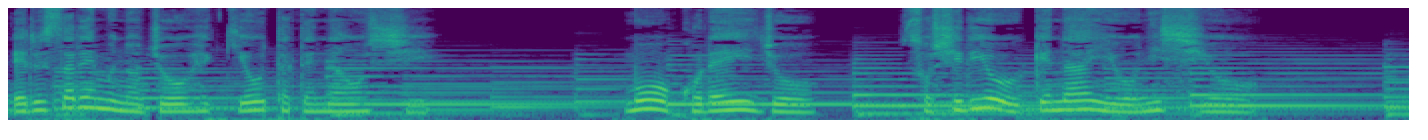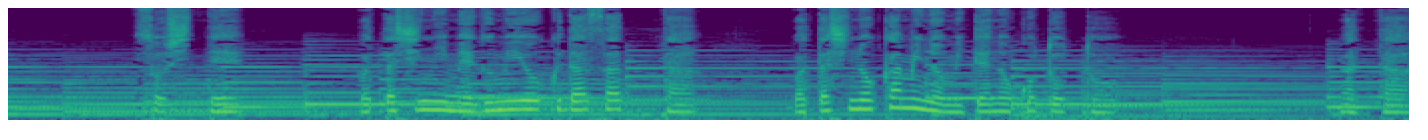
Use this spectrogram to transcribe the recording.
エルサレムの城壁を立て直し、もうこれ以上、そしりを受けないようにしよう。そして、私に恵みをくださった私の神の御手のことと、また、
